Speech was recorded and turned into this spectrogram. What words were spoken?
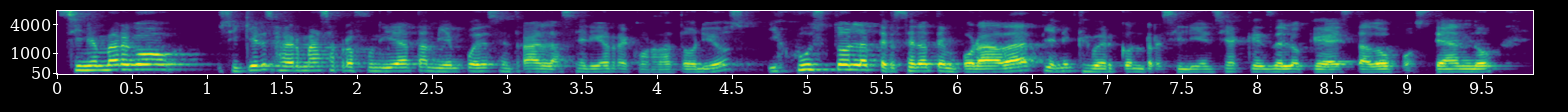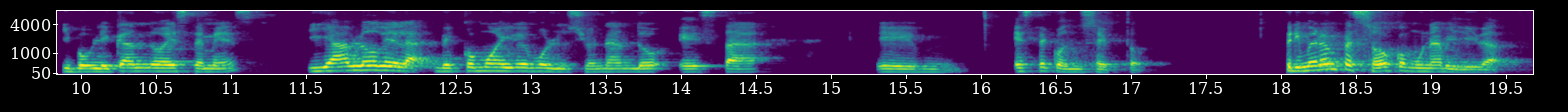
Sin embargo, si quieres saber más a profundidad, también puedes entrar a la serie Recordatorios. Y justo la tercera temporada tiene que ver con resiliencia, que es de lo que ha estado posteando y publicando este mes. Y hablo de, cómo ha ido evolucionando esta, em, este concepto. Primero empezó como una habilidad,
